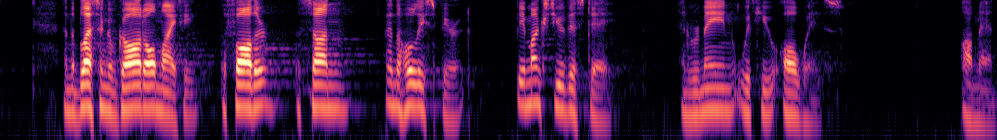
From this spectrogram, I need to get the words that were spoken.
and the blessing of God Almighty, the Father, the Son, and the Holy Spirit be amongst you this day and remain with you always. Amen.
